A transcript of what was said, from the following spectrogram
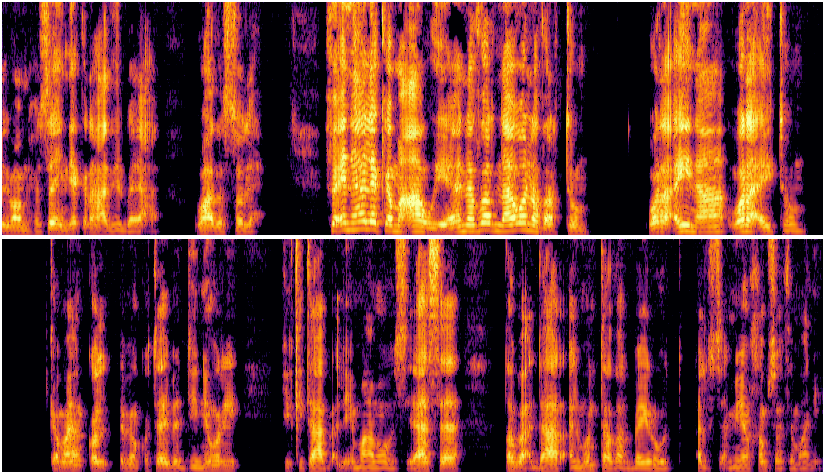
الإمام الحسين يكره هذه البيعة وهذا الصلح. فإن هلك معاوية نظرنا ونظرتم ورأينا ورأيتم. كما ينقل ابن قتيبة الدينوري في كتاب الإمامة والسياسة طبع دار المنتظر بيروت 1985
